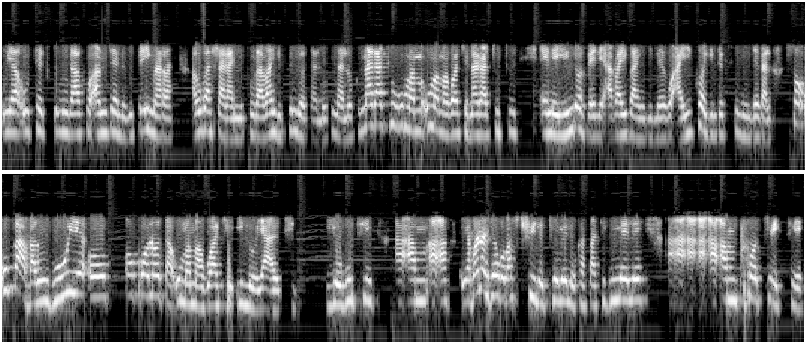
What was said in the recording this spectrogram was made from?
uya utext umngakho amtshele ukuthi eyi mara awukahlakaniphi ungabangisa indoda lokhu nalokhu nakathi umama umama kwakhe nakathi uthuthi and yinto vele abayibangileko ayikho-ke into ebuhlungu njengalo so ubaba nguye okoloda umama kwakhe iloyalty yokuthi yabona njengoba sithwile ekuthomeni lokhu asathi kumele amprotecte eh,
